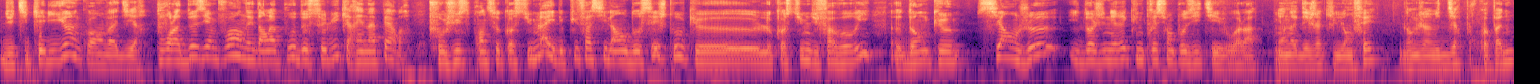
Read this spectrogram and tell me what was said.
du ticket Ligue 1 quoi on va dire. Pour la deuxième fois on est dans la peau de celui qui a rien à perdre. Faut juste prendre ce costume là, il est plus facile à endosser je trouve que le costume du favori. Euh, donc euh, s'il y a en jeu, il doit générer qu'une pression positive voilà. Il y en a déjà qui l'ont fait. Donc j'ai envie de dire pourquoi pas nous.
